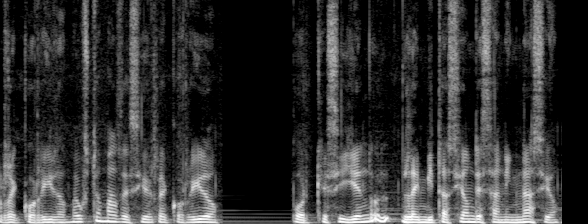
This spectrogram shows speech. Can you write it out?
recorrido. Me gusta más decir recorrido porque siguiendo la invitación de San Ignacio,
